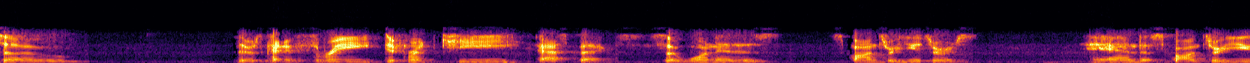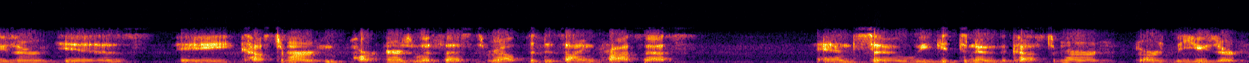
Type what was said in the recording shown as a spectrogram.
So there's kind of three different key aspects. So one is sponsor users, and a sponsor user is a customer who partners with us throughout the design process and so we get to know the customer or the user.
